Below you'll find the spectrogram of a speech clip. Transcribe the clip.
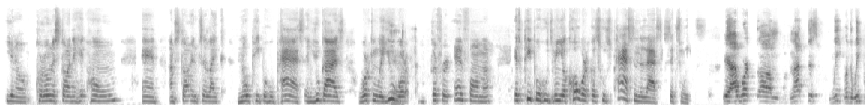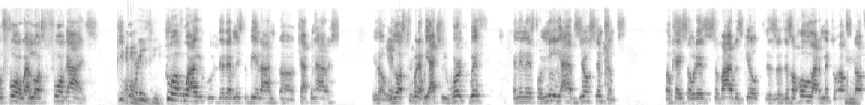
you know, Corona's starting to hit home, and I'm starting to like know people who passed, and you guys working where you Yeah. work, Clifford and Farmer, is people who's been your coworkers who's passed in the last six weeks. Yeah, I worked um not this week, but the week before, where I lost four guys. People, Crazy. two of who I that Mr. B and I, uh, Captain Harris. You know, we lost people that we actually worked with, and then there's for me, I have zero symptoms. Okay, so there's survivor's guilt. There's a, there's a whole lot of mental health Mm. stuff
